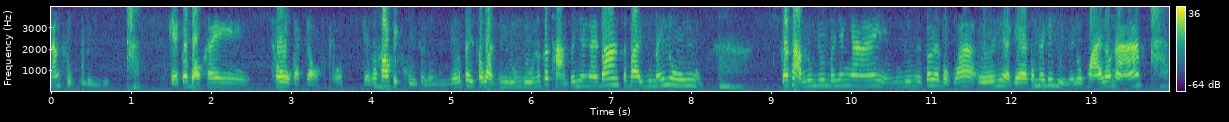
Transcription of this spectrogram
นั่งสูบบุหรี่อยู่ครับ แกก็บอกให้โชคกับจอดรถแกก็เข้าไปคุยกับลุงยูนแล้วก็ไปสวัสดีลุงยูนแล้วก็ถามเป็นยังไงบ้างสบายดีไหมลุง อืมก็ถามลุงยูนเป็นยังไงลุงยูนก็เลยบอกว่าเออเนี่ยแกก็ไม่ได้อยู่ในโรงไม้แล้วนะ ครับ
